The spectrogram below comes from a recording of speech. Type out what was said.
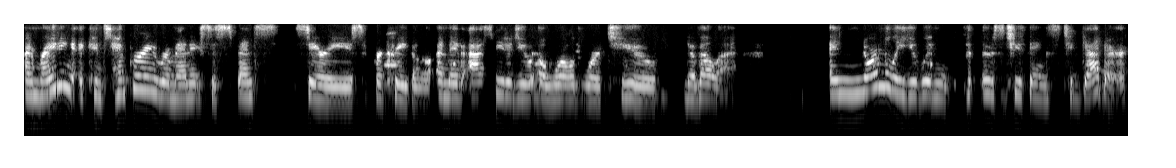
I'm writing a contemporary romantic suspense series for Kregel, and they've asked me to do a World War II novella. And normally you wouldn't put those two things together.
